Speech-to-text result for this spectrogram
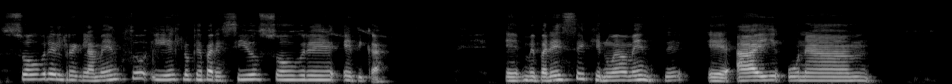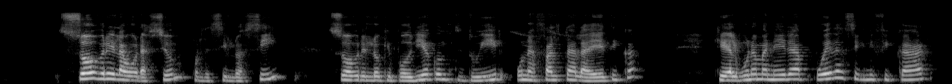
sobre el reglamento y es lo que ha aparecido sobre ética. Eh, me parece que nuevamente eh, hay una sobreelaboración, por decirlo así, sobre lo que podría constituir una falta a la ética, que de alguna manera pueda significar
